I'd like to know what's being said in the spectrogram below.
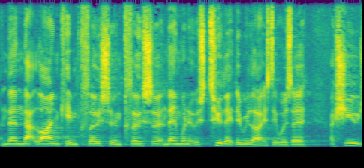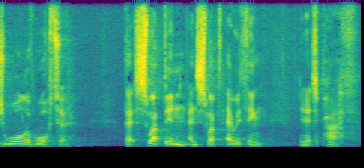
And then that line came closer and closer. And then when it was too late, they realized it was a a huge wall of water that swept in and swept everything in its path.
